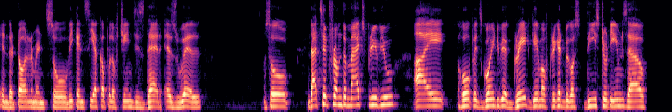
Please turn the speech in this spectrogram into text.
in the tournament. So we can see a couple of changes there as well. So that's it from the match preview. I hope it's going to be a great game of cricket because these two teams have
